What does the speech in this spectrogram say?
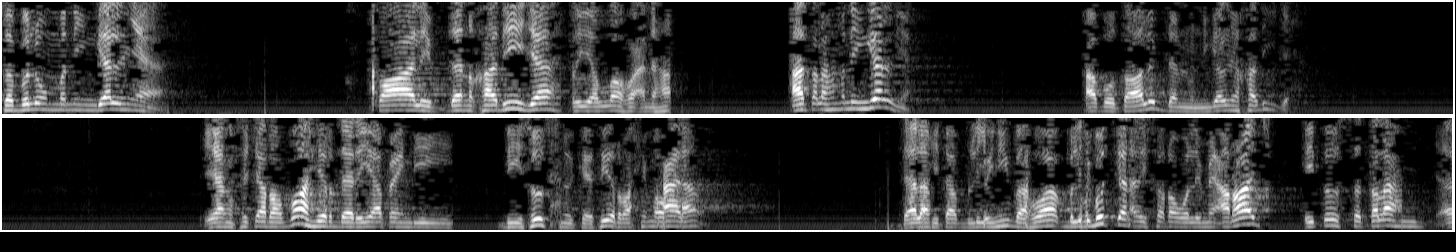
sebelum meninggalnya Talib dan Khadijah radhiyallahu anha telah meninggalnya Abu Talib dan meninggalnya Khadijah yang secara zahir dari apa yang di disus Katsir rahimahullah dalam kitab beliau ini bahwa beliau menyebutkan Al-Isra wal Mi'raj itu setelah e,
